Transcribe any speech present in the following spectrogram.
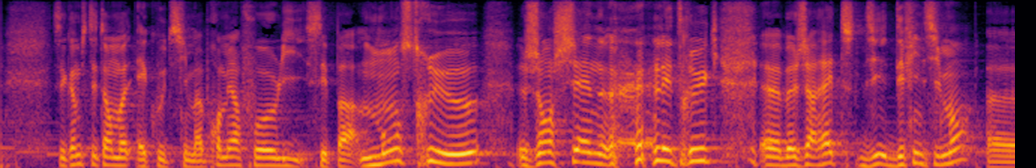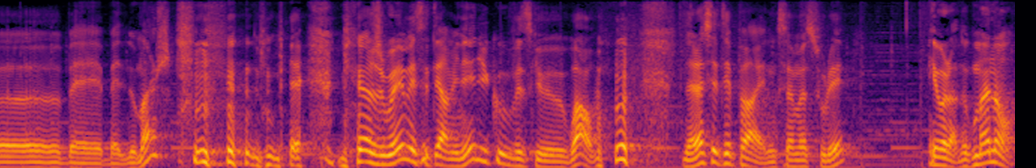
C'est comme si t'étais en mode, écoute, si ma première fois au lit, c'est pas monstrueux, j'enchaîne les trucs, euh, bah, j'arrête définitivement. Euh, ben, dommage. Ben, bien joué, mais c'est terminé du coup, parce que waouh Là, c'était pareil, donc ça m'a saoulé. Et voilà, donc maintenant,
